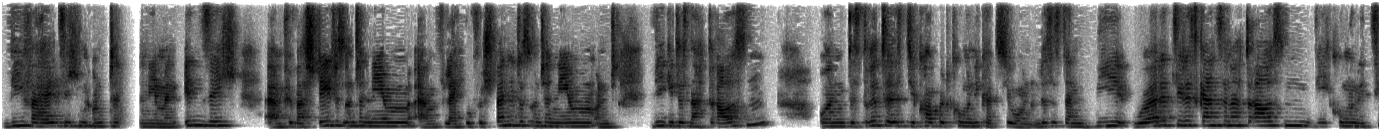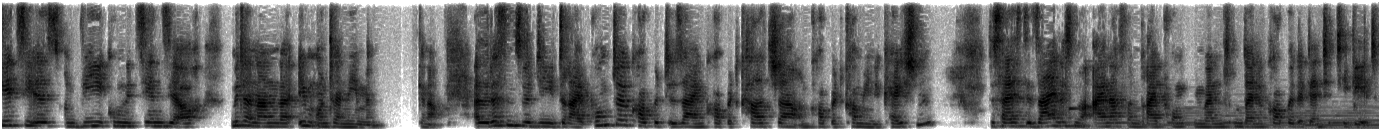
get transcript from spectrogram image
wie verhält sich ein Unternehmen in sich, ähm, für was steht das Unternehmen, ähm, vielleicht wofür spendet das Unternehmen und wie geht es nach draußen. Und das dritte ist die Corporate Kommunikation. Und das ist dann, wie wordet sie das Ganze nach draußen, wie kommuniziert sie es und wie kommunizieren sie auch miteinander im Unternehmen. Genau. Also das sind so die drei Punkte, Corporate Design, Corporate Culture und Corporate Communication. Das heißt, Design ist nur einer von drei Punkten, wenn es um deine Corporate Identity geht.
